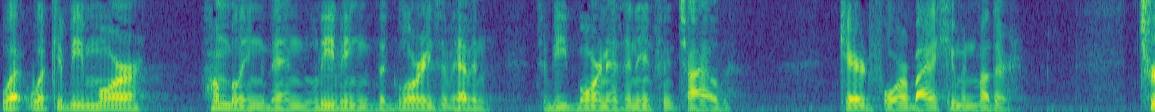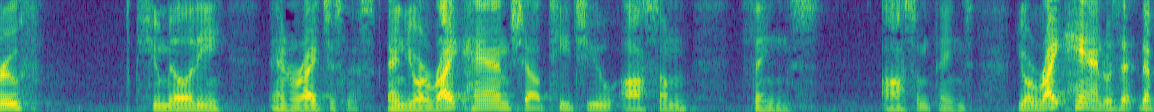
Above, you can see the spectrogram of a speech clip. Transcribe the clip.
What, what could be more humbling than leaving the glories of heaven to be born as an infant child, cared for by a human mother? Truth, humility, and righteousness. And your right hand shall teach you awesome things. Awesome things. Your right hand was the, the,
